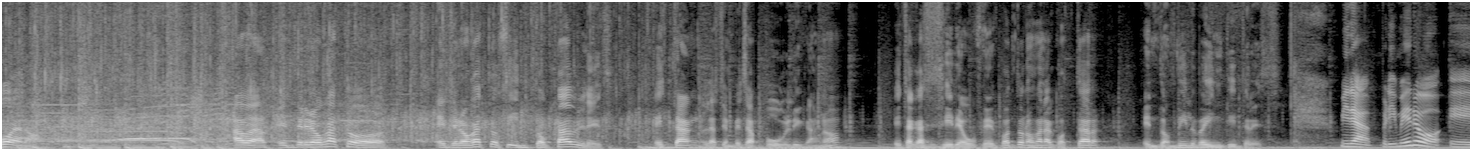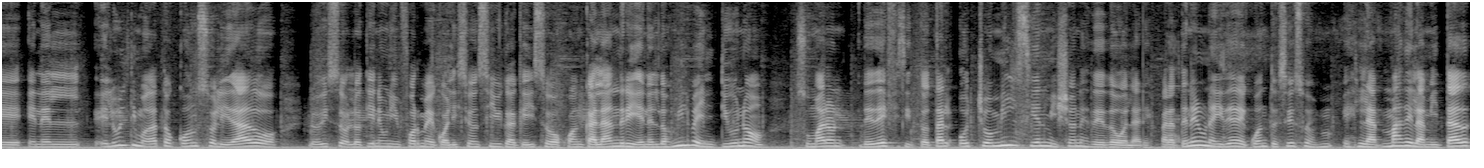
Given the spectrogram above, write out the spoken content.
Bueno. A ver, entre los gastos, entre los gastos intocables están las empresas públicas, ¿no? Está casi Siria Ufred. ¿Cuánto nos van a costar en 2023? Mira, primero, eh, en el, último dato consolidado lo hizo, lo tiene un informe de coalición cívica que hizo Juan Calandri. En el 2021 sumaron de déficit total 8.100 millones de dólares. Para tener una idea de cuánto es eso, es, más de la mitad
